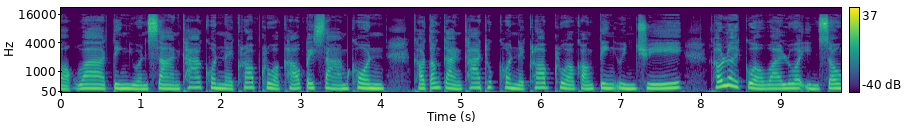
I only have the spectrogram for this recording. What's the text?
บอกว่าติงหยวนซานฆ่าคนในครอบครัวเขาไปสามคน เขาต้องการฆ่าทุกคนในครอบครัวของติงอุนชีเขาเลยกลัวว่าลัวอินซ่ง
